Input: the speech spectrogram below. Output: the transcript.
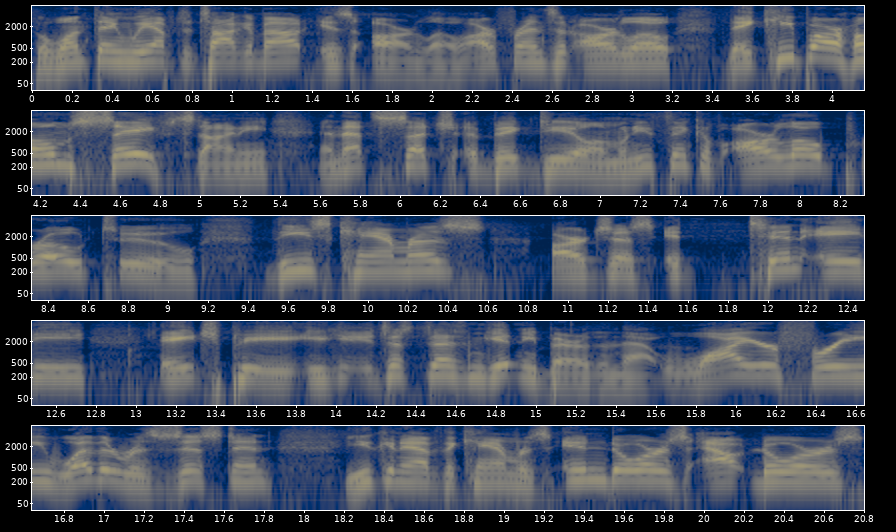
But one thing we have to talk about is Arlo. Our friends at Arlo, they keep our homes safe, Steiny, and that's such a big deal. And when you think of Arlo Pro 2, these cameras are just it 1080 HP. It just doesn't get any better than that. Wire free, weather resistant. You can have the cameras indoors, outdoors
